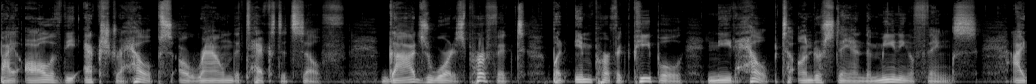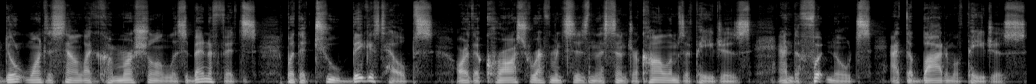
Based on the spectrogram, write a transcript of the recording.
By all of the extra helps around the text itself. God's word is perfect, but imperfect people need help to understand the meaning of things. I don't want to sound like a commercial and list benefits, but the two biggest helps are the cross references in the center columns of pages and the footnotes at the bottom of pages.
